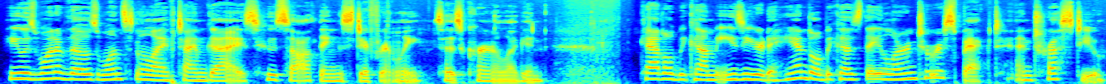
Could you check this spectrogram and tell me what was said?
He was one of those once in a lifetime guys who saw things differently, says Kerneligan. Cattle become easier to handle because they learn to respect and trust you.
